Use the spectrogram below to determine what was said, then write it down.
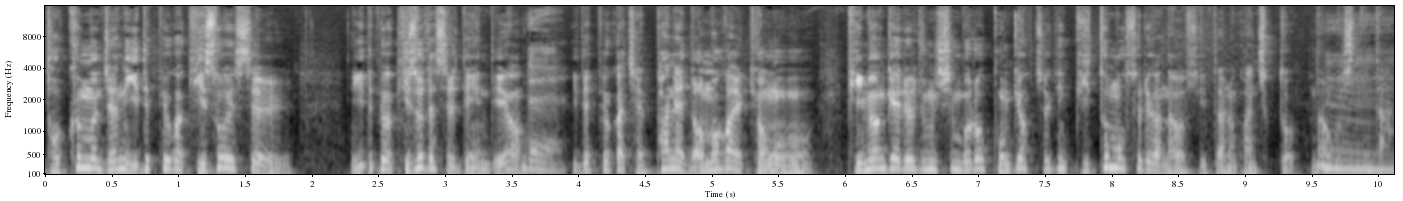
더 큰 문제는 이 대표가 기소했을 이 대표가 기소됐을 때인데요. 네. 이 대표가 재판에 넘어갈 경우 비명계를 중심으로 본격적인 비토 목소리가 나올 수 있다는 관측도 나오고 음. 있습니다.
